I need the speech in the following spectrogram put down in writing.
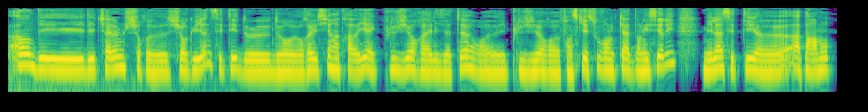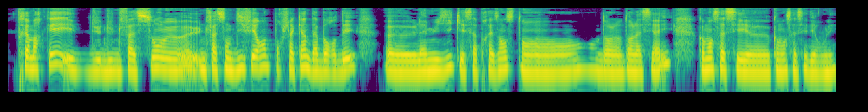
Un des, des challenges sur, euh, sur Guyane, c'était de, de réussir à travailler avec plusieurs réalisateurs et plusieurs, enfin, ce qui est souvent le cas dans les séries, mais là, c'était apparemment très marqué et d'une façon, une façon différente pour chacun d'aborder la musique et sa présence dans, dans, dans la série. Comment ça s'est, comment ça s'est déroulé?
